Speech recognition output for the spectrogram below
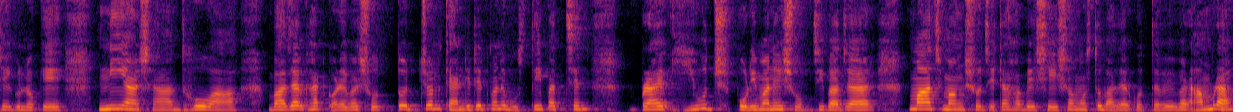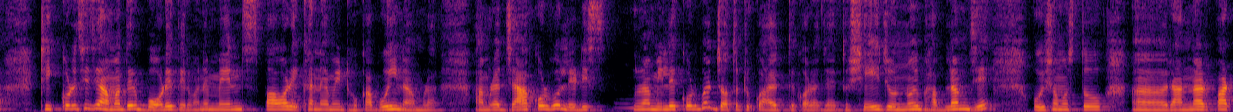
সেগুলোকে নিয়ে আসা, ধোয়া, বাজারঘাট করা। এবার সত্তর জন ক্যান্ডিডেট মানে বুঝতেই পাচ্ছেন প্রায় হিউজ পরিমাণে সবজি বাজার, মাছ, মাংস যেটা হবে সেই সমস্ত বাজার করতে হবে। এবার আমরা ঠিক করেছি যে আমাদের বড়েদের মানে মেন্স পাওয়ার এখানে আমি ঢোকাবই না আমরা। আমরা যা করব লেডিস রা মিলে করব যতটুকু আয়ত্তে করা যায়। তো সেই জন্যই ভাবলাম যে ওই সমস্ত রান্নার পাঠ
